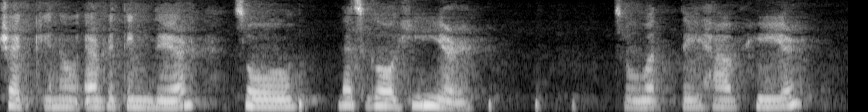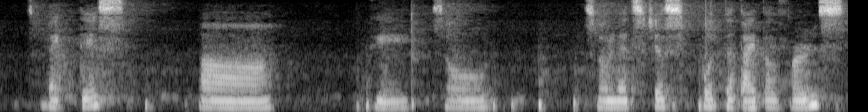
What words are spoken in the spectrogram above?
check you know everything there. So let's go here. So what they have here, like this. Uh, okay. So so let's just put the title first.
